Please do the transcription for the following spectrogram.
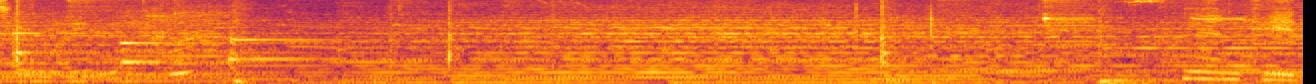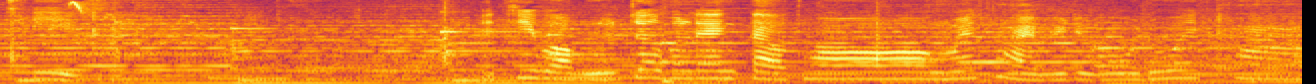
สวยนะคะเพื่อนเคที่ค่ะเอที่บอกหนูเจอแมลงเต่าทองไม่ถ่ายวิดีโอด้วยค่ะ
